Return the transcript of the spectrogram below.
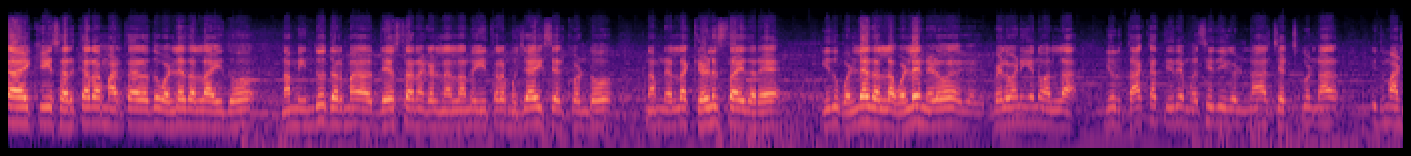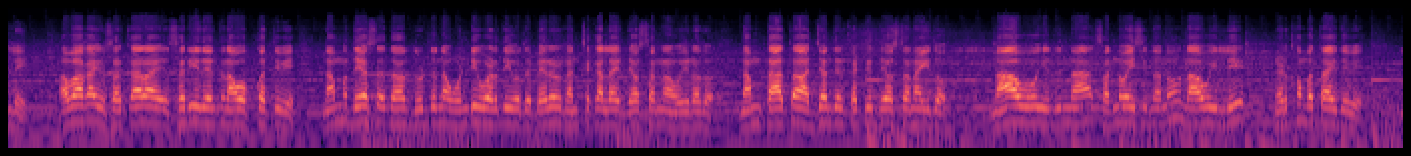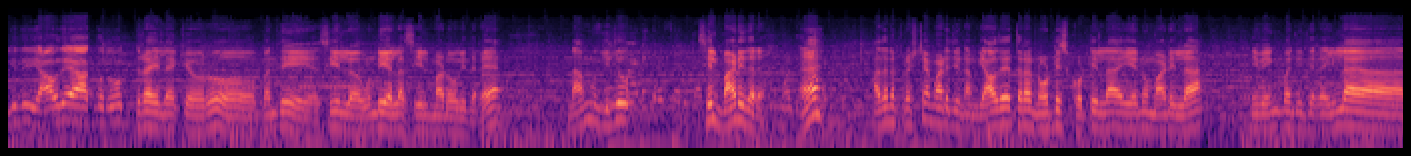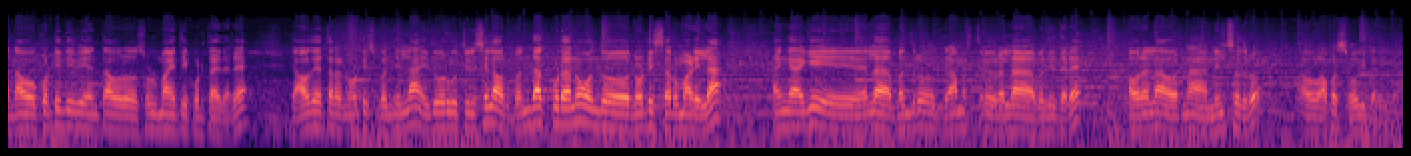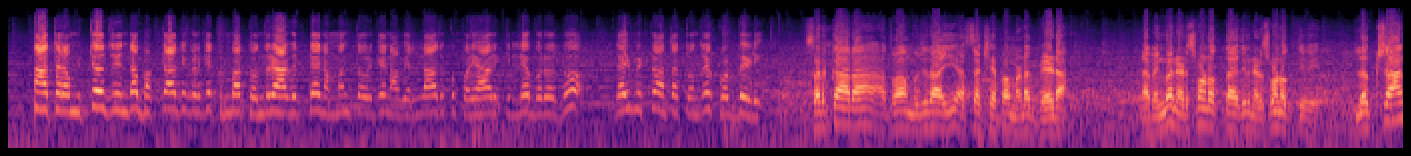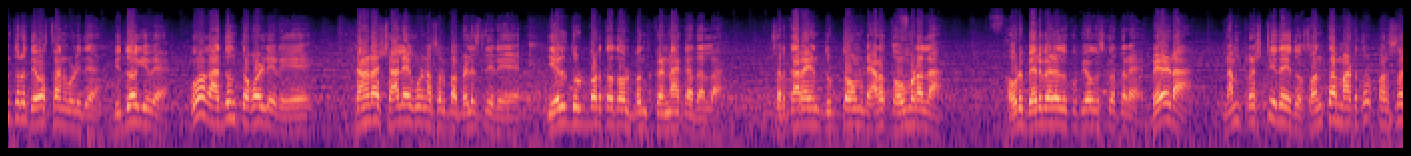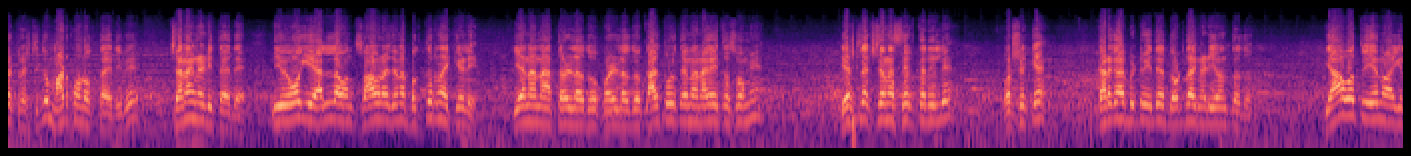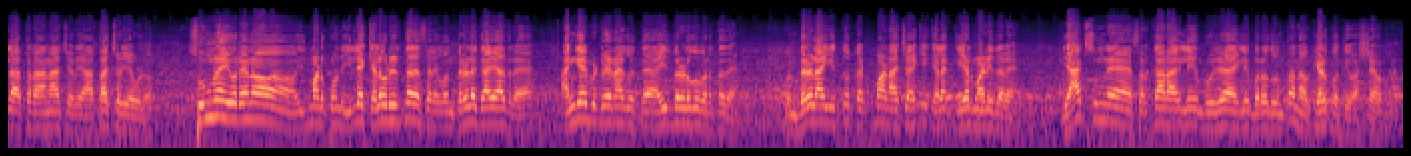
ಹಾಕಿ ಸರ್ಕಾರ ಮಾಡ್ತಾ ಇರೋದು ಒಳ್ಳೇದಲ್ಲ ಇದು. ನಮ್ಮ ಹಿಂದೂ ಧರ್ಮ ದೇವಸ್ಥಾನಗಳನ್ನೆಲ್ಲನೂ ಈ ಥರ ಮುಜಾಯಿಗೆ ಸೇರಿಕೊಂಡು ನಮ್ಮನ್ನೆಲ್ಲ ಕೇಳಿಸ್ತಾ ಇದ್ದಾರೆ. ಇದು ಒಳ್ಳೇದಲ್ಲ, ಒಳ್ಳೆ ನಡವ, ಬೆಳವಣಿಗೆನೂ ಅಲ್ಲ. ಇವರು ತಾಕತ್ತಿದ್ರೆ ಮಸೀದಿಗಳನ್ನ, ಚರ್ಚ್ಗಳನ್ನ ಇದು ಮಾಡಲಿ. ಅವಾಗ ಇವ್ರ ಸರ್ಕಾರ ಸರಿ ಇದೆ ಅಂತ ನಾವು ಒಪ್ಕೋತೀವಿ. ನಮ್ಮ ದೇವಸ್ಥಾನ ದುಡ್ಡನ್ನ ಉಂಡಿ ಹೊಡೆದು ಇವ್ರದ್ದು ಬೇರೆಯವ್ರಿಗೆ ಹಂಚಕ್ಕಲ್ಲ ಈ ದೇವಸ್ಥಾನ ನಾವು ಇರೋದು. ನಮ್ಮ ತಾತ ಅಜ್ಜಂದಿರು ಕಟ್ಟಿದ ದೇವಸ್ಥಾನ ಇದು. ನಾವು ಇದನ್ನು ಸಣ್ಣ ವಯಸ್ಸಿಂದನೂ ನಾವು ಇಲ್ಲಿ ನಡ್ಕೊಂಬತ್ತಾ ಇದ್ದೀವಿ. ಇದು ಯಾವುದೇ ಹಾಕೋದು? ಉದ್ರ ಇಲಾಖೆಯವರು ಬಂದು ಸೀಲ್ ಉಂಡಿ ಎಲ್ಲ ಸೀಲ್ ಮಾಡಿ ಹೋಗಿದ್ದಾರೆ. ನಮಗಿದು ಸೀಲ್ ಮಾಡಿದ್ದಾರೆ. ಹಾಂ? ಅದನ್ನು ಪ್ರಶ್ನೆ ಮಾಡಿದ್ವಿ. ನಮ್ಗೆ ಯಾವುದೇ ಥರ ನೋಟಿಸ್ ಕೊಟ್ಟಿಲ್ಲ ಏನೂ ಮಾಡಿಲ್ಲ. ನೀವು ಹೆಂಗೆ ಬಂದಿದ್ದೀರಾ? ಇಲ್ಲ ನಾವು ಕೊಟ್ಟಿದ್ದೀವಿ ಅಂತ ಅವರು ಸುಳ್ಳು ಮಾಹಿತಿ ಕೊಡ್ತಾ ಇದ್ದಾರೆ. ಯಾವುದೇ ಥರ ನೋಟಿಸ್ ಬಂದಿಲ್ಲ. ಇದುವರೆಗೂ ತಿಳಿಸಿಲ್ಲ. ಅವ್ರು ಬಂದಾಗ ಕೂಡ ಒಂದು ನೋಟಿಸ್ ಸರ್ವ್ ಮಾಡಿಲ್ಲ. ಹಂಗಾಗಿ ಎಲ್ಲ ಬಂದರು ಗ್ರಾಮಸ್ಥರು ಇವರೆಲ್ಲ ಬಂದಿದ್ದಾರೆ. ಅವರೆಲ್ಲ ಅವ್ರನ್ನ ನಿಲ್ಲಿಸಿದ್ರು ಅವ್ರು ವಾಪಸ್ ಹೋಗಿದ್ದಾರೆ ಈಗ. ಆ ಥರ ಮುಚ್ಚೋದ್ರಿಂದ ಭಕ್ತಾದಿಗಳಿಗೆ ತುಂಬ ತೊಂದರೆ ಆಗುತ್ತೆ. ನಮ್ಮಂಥವ್ರಿಗೆ ನಾವೆಲ್ಲದಕ್ಕೂ ಪರಿಹಾರಕ್ಕೆ ಇಲ್ಲೇ ಬರೋದು. ದಯವಿಟ್ಟು ಅಂಥ ತೊಂದರೆ ಕೊಡಬೇಡಿ. ಸರ್ಕಾರ ಅಥವಾ ಮುಜರಾಯಿ ಹಸ್ತಕ್ಷೇಪ ಮಾಡೋದು ಬೇಡ. ನಾವು ಹೆಂಗೋ ನಡ್ಸ್ಕೊಂಡು ಹೋಗ್ತಾ ಇದ್ದೀವಿ ನಡ್ಸ್ಕೊಂಡು ಹೋಗ್ತೀವಿ. ಲಕ್ಷಾಂತರ ದೇವಸ್ಥಾನಗಳಿದೆ ಬಿದ್ದೋಗಿವೆ. ಹೋಗಿ ಅದನ್ನು ತಗೊಳ್ಳಿರಿ. ಕನ್ನಡ ಶಾಲೆಗಳನ್ನ ಸ್ವಲ್ಪ ಬೆಳೆಸ್ಲಿರಿ. ಎಲ್ಲಿ ದುಡ್ಡು ಬರ್ತದೋ ಅಲ್ಲಿ ಬಂದು ಕಣ್ಣಾಕೋದಲ್ಲ. ಸರ್ಕಾರ ಏನು ದುಡ್ಡು ತೊಗೊಂಬಿಟ್ಟು ಯಾರೋ ತೊಗೊಂಬಿಡಲ್ಲ. ಅವರು ಬೇರೆ ಬೇರೆದಕ್ಕೆ ಉಪಯೋಗಿಸ್ಕೋತಾರೆ. ಬೇಡ. ನಮ್ಮ ಟ್ರಸ್ಟ್ ಇದೆ ಇದು. ಸ್ವಂತ ಮಾಡಿದ್ರು, ಪರ್ಸನಲ್ ಟ್ರಸ್ಟ್ ಇದು. ಮಾಡ್ಕೊಂಡು ಹೋಗ್ತಾ ಇದ್ದೀವಿ ಚೆನ್ನಾಗಿ ನಡೀತಾ ಇದೆ. ನೀವು ಹೋಗಿ ಎಲ್ಲ ಒಂದು ಸಾವಿರ ಜನ ಭಕ್ತರನ್ನ ಕೇಳಿ. ಏನನ್ನ ತಳ್ಳೋದು, ಪಳ್ಳೋದು, ಕಾಲು ತುಳಿತೇನಾಗೈತೆ ಸ್ವಾಮಿ? ಎಷ್ಟು ಲಕ್ಷ ಜನ ಸೇರ್ತಾರೆ ಇಲ್ಲಿ ವರ್ಷಕ್ಕೆ? ಕರಗ ಬಿಟ್ಟು ಇದೇ ದೊಡ್ಡದಾಗಿ ನಡೆಯುವಂಥದ್ದು. ಯಾವತ್ತೂ ಏನೂ ಆಗಿಲ್ಲ ಆ ಥರ ಅನಾಚಾರ್ಯ ಅತಾಚರ್ಯಗಳು ಸುಮ್ಮನೆ ಇವರೇನೋ ಇದು ಮಾಡ್ಕೊಂಡು, ಇಲ್ಲೇ ಕೆಲವರು ಇರ್ತಾರೆ ಸರ್, ಒಂದು ಬೆರಳು ಗಾಯ ಆದರೆ ಹಂಗೆ ಬಿಟ್ಟರೆ ಏನಾಗುತ್ತೆ? ಐದು ಬೆರಳಿಗೂ ಬರ್ತದೆ. ಒಂದು ಬೆರಳಾಗಿತ್ತು, ಕಟ್ ಮಾಡಿ ಆಚೆ ಹಾಕಿ ಕೆಲ ಕ್ಲಿಯರ್ ಮಾಡಿದ್ದಾರೆ. ಯಾಕೆ ಸುಮ್ಮನೆ ಸರ್ಕಾರ ಆಗಲಿ ಮೃಜ ಆಗಲಿ ಬರೋದು ಅಂತ ನಾವು ಕೇಳ್ಕೊತೀವಿ ಅಷ್ಟೇ ಅವ್ರನ್ನ.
